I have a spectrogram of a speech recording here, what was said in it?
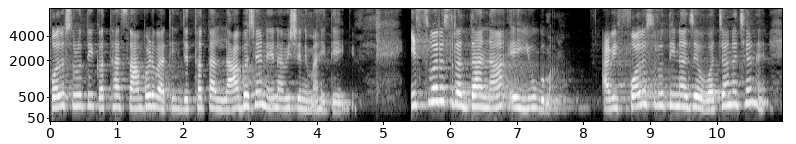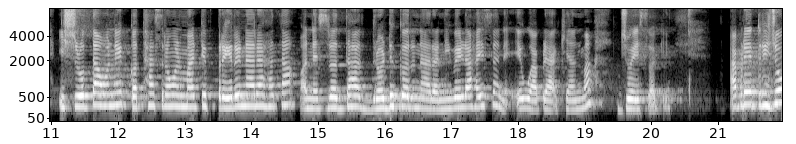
ફલશ્રુતિ કથા સાંભળવાથી જે થતા લાભ છે ને, એના વિશેની માહિતી આવી ઈશ્વર શ્રદ્ધાના એ યુગમાં આવી ફલશ્રુતિના જે વચન છે ને, એ શ્રોતાઓને કથા શ્રવણ માટે પ્રેરનારા હતા અને શ્રદ્ધા દ્રઢ કરનારા નિવેડા હશે ને, એવું આપણે આખ્યાનમાં જોઈ શકીએ. આપણે ત્રીજો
